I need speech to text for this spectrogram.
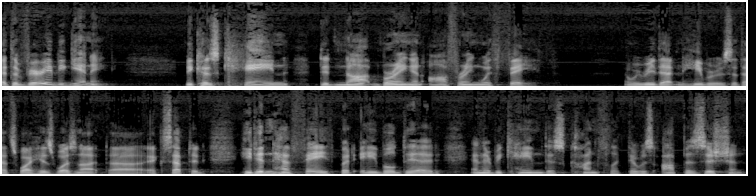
at the very beginning, because Cain did not bring an offering with faith, and we read that in Hebrews that that's why his was not uh, accepted. He didn't have faith, but Abel did, and there became this conflict. There was opposition.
